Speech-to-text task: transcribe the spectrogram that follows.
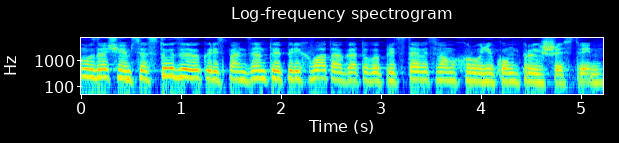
Мы возвращаемся в студию. Корреспонденты «Перехвата» готовы представить вам хронику происшествий.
